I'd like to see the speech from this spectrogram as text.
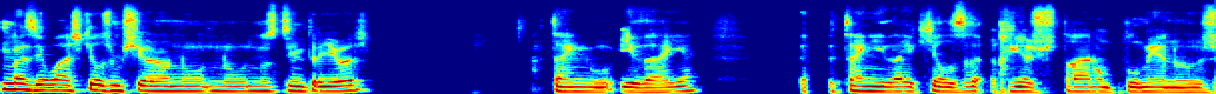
mas eu acho que eles mexeram no, no, nos interiores tenho ideia. Tenho ideia que eles reajustaram pelo menos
